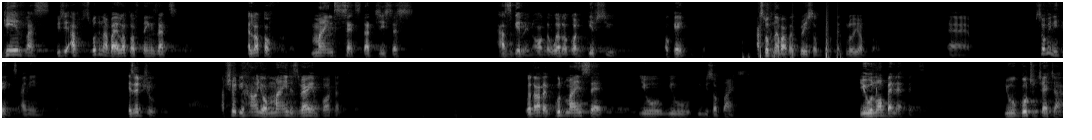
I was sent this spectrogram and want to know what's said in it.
gave us, you see, I've spoken about a lot of things that, a lot of mindsets that Jesus has given, or the word of God gives you. Okay? I've spoken about the grace of God, the glory of God. Um, so many things. I mean, is it true? I've showed you how your mind is very important. Without a good mindset, you you you'll be surprised. You will not benefit. You will go to church. Ah.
